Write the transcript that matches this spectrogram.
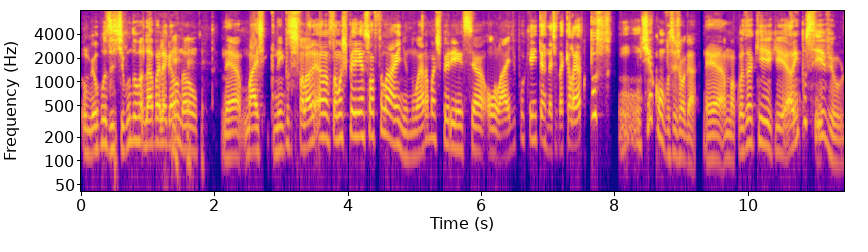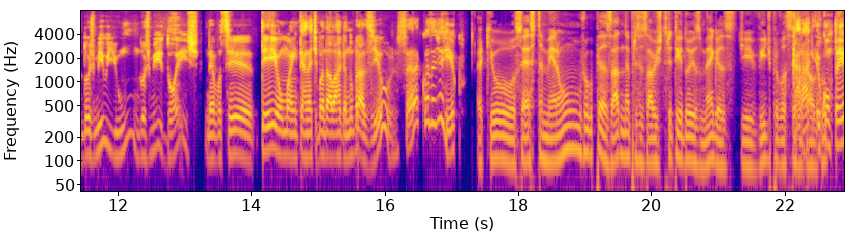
o meu positivo não rodava legal, não. né? Mas, que nem vocês falaram, era só uma experiência offline, não era uma experiência online, porque a internet naquela época, puf, não tinha como você jogar. É uma coisa que, que era impossível. 2001, 2002, né? Você ter uma internet banda larga no Brasil, isso era coisa de rico. É que o CS também era um jogo pesado, né? Precisava de 32 megas de vídeo pra você Caraca, eu comprei,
